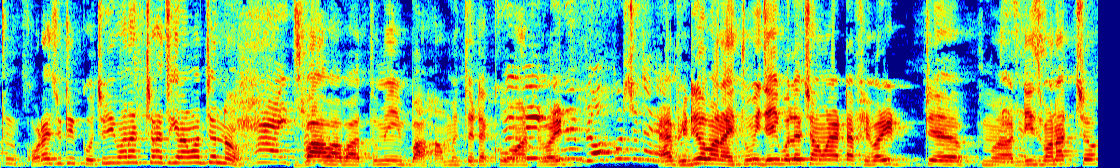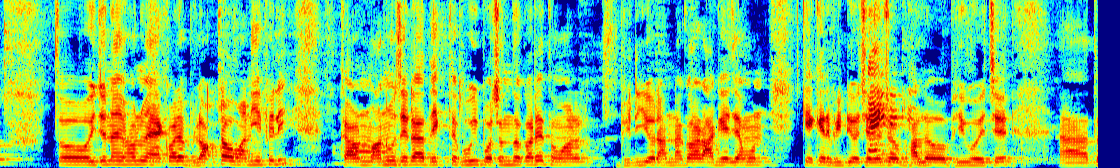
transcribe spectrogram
তুমি কড়াইশুটির কচুরি বানাচ্ছ আজকে আমার জন্য? হ্যাঁ বাহ বাবা তুমি বাহ আমি তো এটা খুব আমার ফেভারিট ব্লগ করছ হ্যাঁ ভিডিও বানাই। তুমি যেই বলেছ আমার একটা ফেভারিট ডিশ বানাচ্ছ তো ওই জন্য আমি ভাবলাম একবারে ব্লগটাও বানিয়ে ফেলি। কারণ মানুষ এটা দেখতে খুবই পছন্দ করে। তোমার ভিডিও রান্না করার আগে যেমন কেকের ভিডিও ছেড়েছো ভালো ভিউ হয়েছে। তো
